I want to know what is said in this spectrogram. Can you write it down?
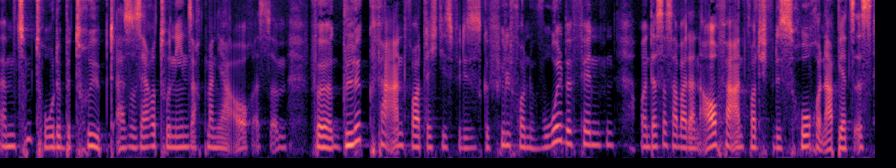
ähm, zum Tode betrübt. Also Serotonin, sagt man ja auch, ist ähm, für Glück verantwortlich, dies für dieses Gefühl von Wohlbefinden. Und das ist aber dann auch verantwortlich für dieses Hoch und Ab. Jetzt ist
